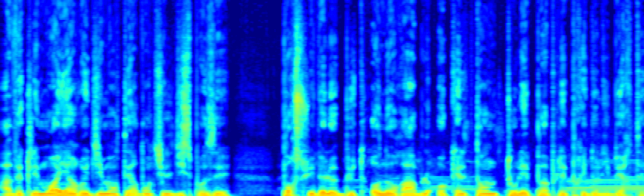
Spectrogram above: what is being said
avec les moyens rudimentaires dont il disposait, poursuivait le but honorable auquel tendent tous les peuples épris de liberté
